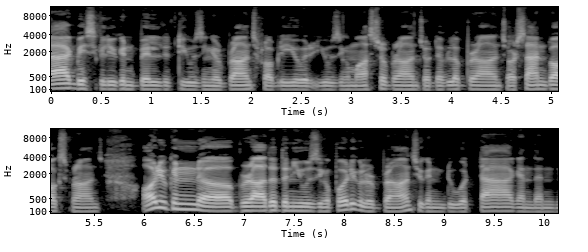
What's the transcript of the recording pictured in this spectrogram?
tag basically you can build it using your branch. Probably you're using a master branch or develop branch or sandbox branch. Or you can uh, rather than using a particular branch you can do a tag and then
